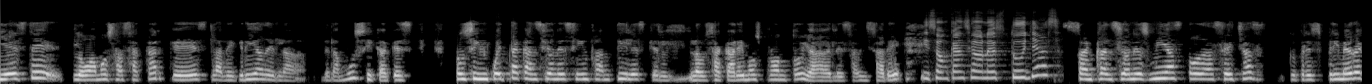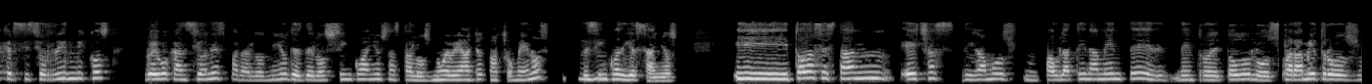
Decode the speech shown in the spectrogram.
Y este lo vamos a sacar, que es la alegría de la, de la música, que es, son 50 canciones infantiles que lo sacaremos pronto, ya les avisaré. ¿Y son canciones tuyas? Son canciones mías, todas hechas, primero ejercicios rítmicos, luego canciones para los niños desde los 5 años hasta los 9 años más o menos, de 5 a 10 años y todas están hechas, digamos, paulatinamente dentro de todos los parámetros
